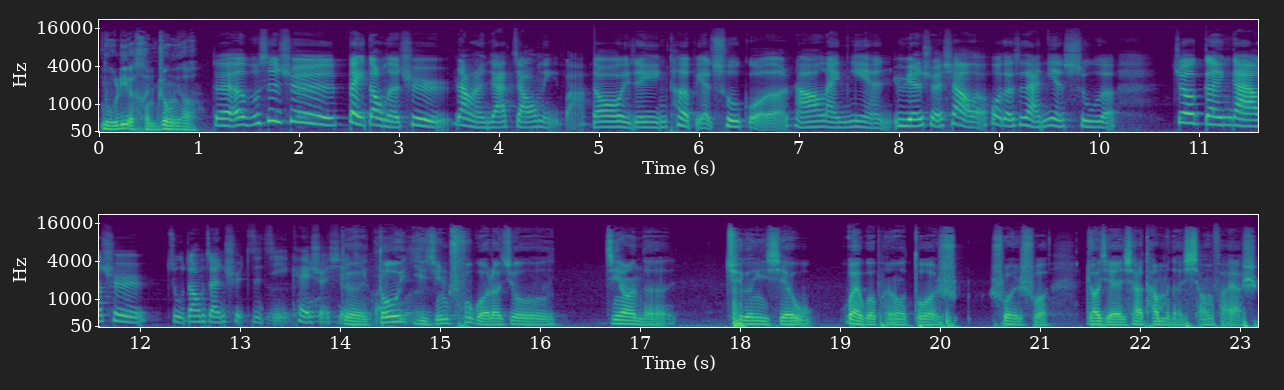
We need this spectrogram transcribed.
努力很重要，对，而不是去被动的去让人家教你吧。都已经特别出国了，然后来念语言学校了，或者是来念书了，就更应该要去主动争取自己可以学习。对，都已经出国了，就。尽量的去跟一些外国朋友多说说一说，了解一下他们的想法呀，是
